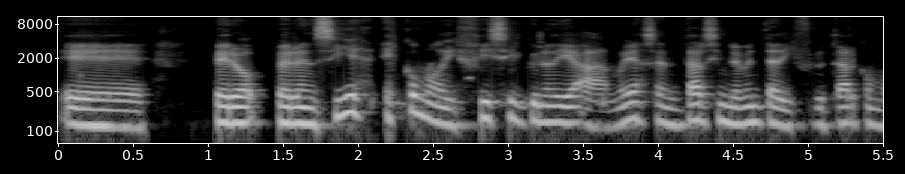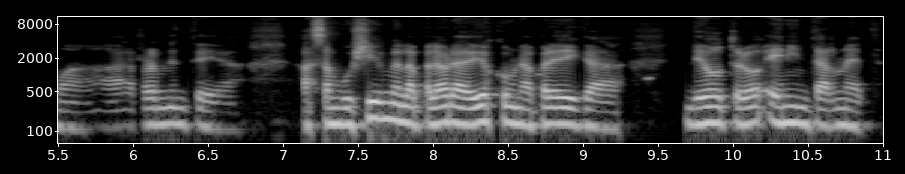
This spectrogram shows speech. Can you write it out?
Eh, pero, pero en sí es, como difícil que uno diga, ah, me voy a sentar simplemente a disfrutar, como a, realmente a, zambullirme en la palabra de Dios con una prédica de otro en internet.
